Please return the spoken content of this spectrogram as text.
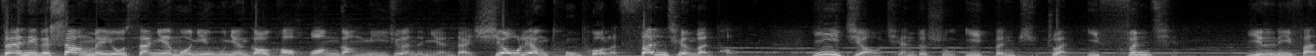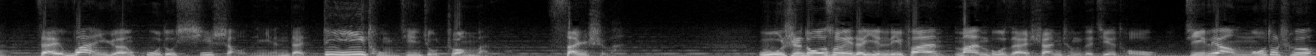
在那个尚没有三年模拟五年高考黄冈密卷的年代，销量突破了三千万套。一角钱的书，一本只赚一分钱。尹力帆在万元户都稀少的年代，第一桶金就装满了三十万。五十多岁的尹力帆漫步在山城的街头，几辆摩托车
